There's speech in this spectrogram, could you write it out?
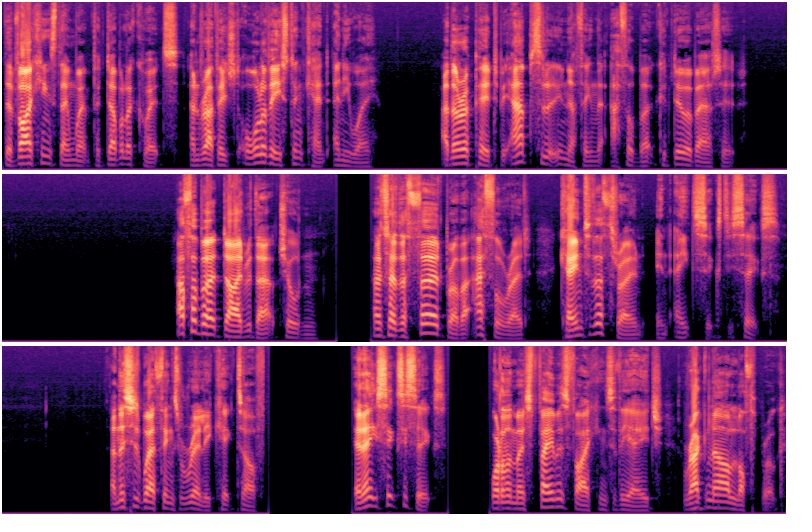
the Vikings then went for double acquits and ravaged all of eastern Kent anyway. And there appeared to be absolutely nothing that Athelbert could do about it. Athelbert died without children, and so the third brother, Ethelred, came to the throne in 866. And this is where things really kicked off. In 866, one of the most famous Vikings of the age, Ragnar Lothbrok,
